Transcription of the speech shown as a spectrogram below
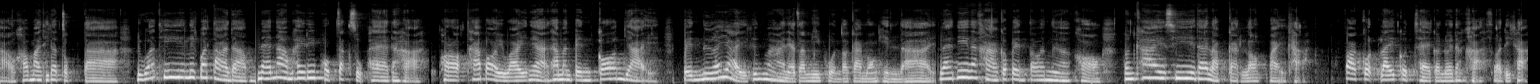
าวๆ เข้ามาที่กระจกตา หรือว่าที่เรียกว่าตาดำแนะนำให้รีบพบจักษุแพทย์นะคะ เพราะถ้าปล่อยไว้เนี่ยถ้ามันเป็นก้อนใหญ่ เป็นเนื้อใหญ่ขึ้นมาเนี่ยจะมีผลต่อการมองเห็นได้ และนี่นะคะก็เป็นต้อเนื้อของคนไข้ที่ได้รับการลอกไปค่ะ ฝากกดไลค์กดแชร์กันด้วยนะคะ สวัสดีค่ะ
